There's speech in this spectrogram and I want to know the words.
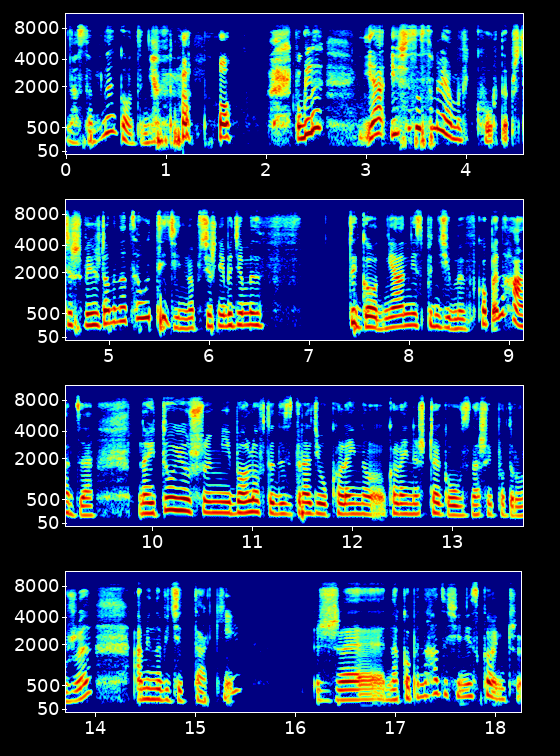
następnego dnia rano W ogóle ja, ja się zastanawiałam, mówię, kurde, przecież wyjeżdżamy na cały tydzień, no przecież nie będziemy w tygodnia, nie spędzimy w Kopenhadze. No i tu już mi Bolo wtedy zdradził kolejno, kolejny szczegół z naszej podróży, a mianowicie taki, że na Kopenhadze się nie skończy,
